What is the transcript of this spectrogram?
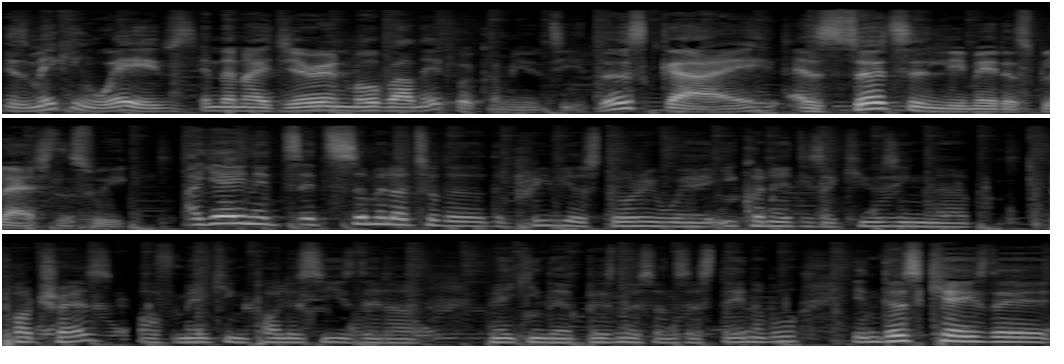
is making waves in the Nigerian mobile network community. This guy has certainly made a splash this week. Again, it's it's similar to the, the previous story where Econet is accusing uh, of making policies that are making their business unsustainable. In this case, the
